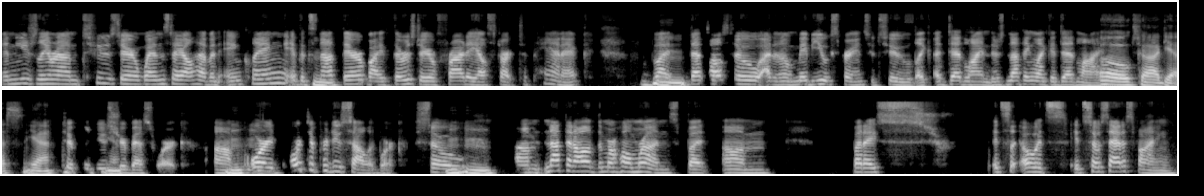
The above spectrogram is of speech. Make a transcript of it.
and usually around tuesday or wednesday i'll have an inkling if it's Hmm. not there by thursday or friday i'll start to panic but Hmm. that's also i don't know maybe you experience it too like a deadline there's nothing like a deadline Oh to, God, yes. Yeah. to produce Yeah. your best work um, Mhm. or or to produce solid work so Mhm. um, not that all of them are home runs but um but I, it's oh it's it's so satisfying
